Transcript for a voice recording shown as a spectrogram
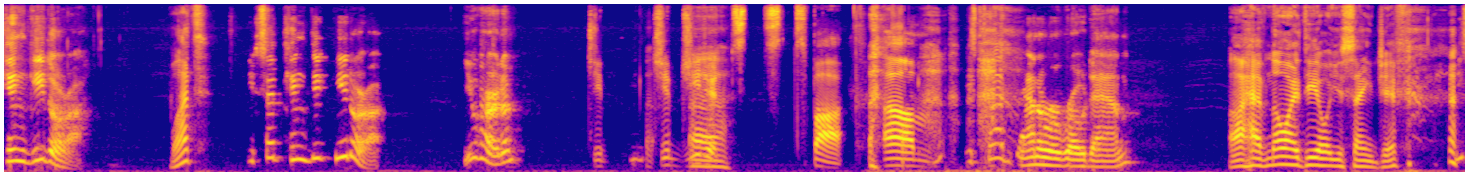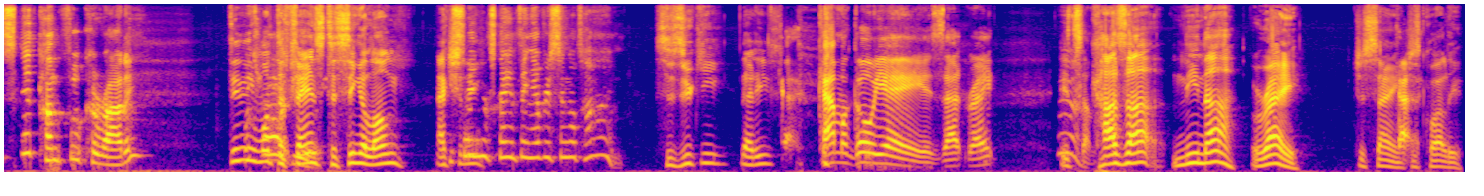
King Ghidorah. What? He said King G- Ghidorah. You heard him. Jib Jib Uh. Jib S- S- Spa. Um, He said Danara Rodan. I have no idea what you're saying, Jeff. He said Kung Fu Karate. Didn't What's he want the with you? fans to sing along? He's Actually, saying the same thing every single time. Suzuki, that is. Kamagoye, is that right? It's Something. Kaza Nina Ray. Just saying, Ka- just quietly.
